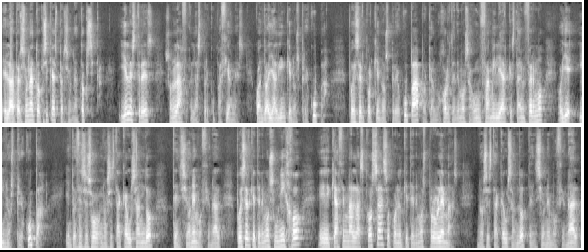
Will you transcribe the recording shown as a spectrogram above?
Eh, la persona tóxica es persona tóxica. Y el estrés son las preocupaciones, cuando hay alguien que nos preocupa. Puede ser porque nos preocupa, porque a lo mejor tenemos a un familiar que está enfermo, oye, y nos preocupa. Y entonces eso nos está causando tensión emocional. Puede ser que tenemos un hijo eh, que hace mal las cosas o con el que tenemos problemas. Nos está causando tensión emocional.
